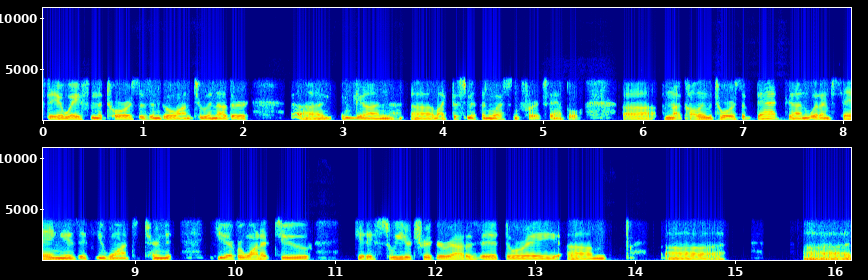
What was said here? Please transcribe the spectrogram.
stay away from the Tauruses and go on to another uh, gun, uh, like the Smith and Wesson, for example. Uh, I'm not calling the Taurus a bad gun. What I'm saying is, if you want to turn it, if you ever wanted to get a sweeter trigger out of it or a um, uh, uh,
